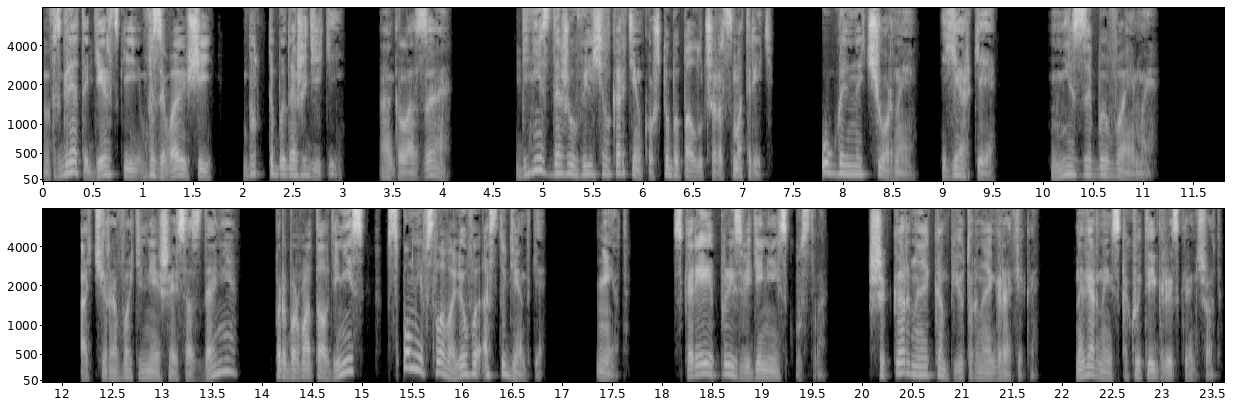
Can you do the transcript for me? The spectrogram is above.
Взгляд дерзкий, вызывающий, будто бы даже дикий. А глаза... Денис даже увеличил картинку, чтобы получше рассмотреть. Угольно-черные, яркие, незабываемые. «Очаровательнейшее создание?» — пробормотал Денис, вспомнив слова Левы о студентке. «Нет, скорее произведение искусства. Шикарная компьютерная графика. Наверное, из какой-то игры скриншот.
